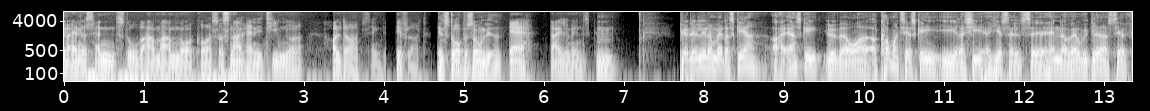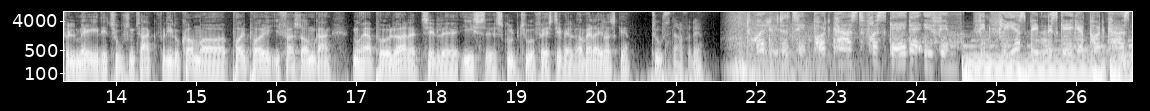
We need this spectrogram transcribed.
Johannes, han stod varme armen over kors, og snakkede han i 10 minutter. Hold da op, tænkte jeg. Det er flot. En stor personlighed. Ja, dejlig menneske. Mm. Per, det er lidt om, hvad der sker og er sket i løbet af året, og kommer til at ske i regi af Hirsals øh, Handler, og hvad vi glæder os til at følge med i det. Tusind tak, fordi du kom og pøj pøj i første omgang, nu her på lørdag til øh, Isskulpturfestival, og hvad der ellers sker. Tusind tak for det. Du har lyttet til en podcast fra Skager FM. Find flere spændende Skager podcast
